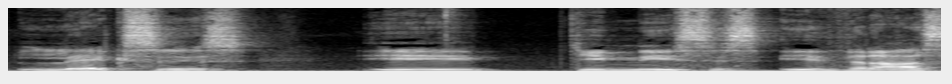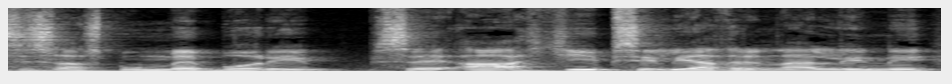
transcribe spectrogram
λέξεις ή κινήσεις ή δράσεις ας πούμε μπορεί σε α, χ, υψηλή αδρεναλίνη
